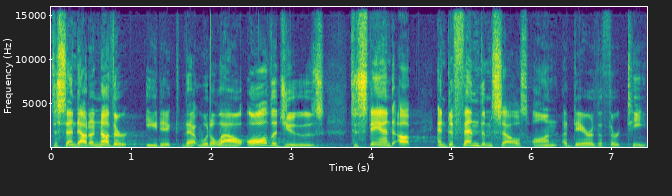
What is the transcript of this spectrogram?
to send out another edict that would allow all the Jews to stand up and defend themselves on Adar the 13th.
